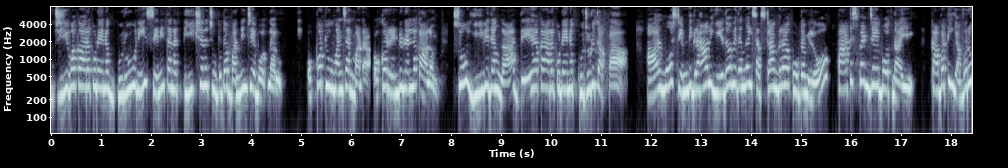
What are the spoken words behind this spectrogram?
జీవకారకుడైన గురువుని శని తన తీక్షణ చూపుతో బంధించేయబోతున్నారు. ఒక్క టూ మంత్స్ అన్నమాట. ఒక్క రెండు నెలల కాలం. సో ఈ విధంగా దేహకారకుడైన కుజుడు తప్ప ఆల్మోస్ట్ ఎనిమిది గ్రహాలు ఏదో విధంగా ఈ షష్టాగ్రహ కూటమిలో పార్టిసిపేట్ చేయబోతున్నాయి. కాబట్టి ఎవరూ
